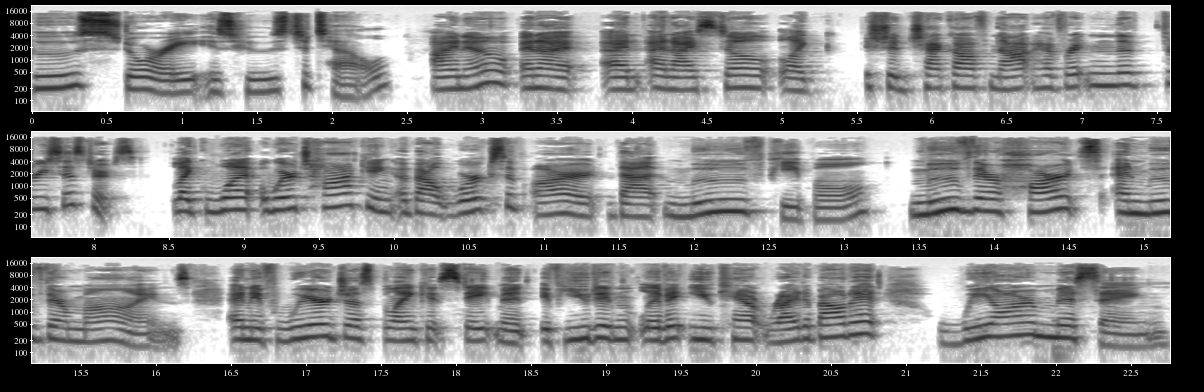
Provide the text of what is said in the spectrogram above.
whose story is whose to tell. I know. And I and and I still like should Chekhov not have written the Three Sisters? Like what we're talking about works of art that move people move their hearts and move their minds. And if we're just blanket statement, if you didn't live it, you can't write about it, we are missing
